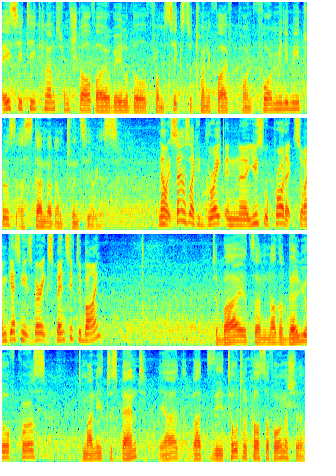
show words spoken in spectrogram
ACT clamps from STAUFF are available from 6 to 25.4 millimeters as standard and twin series. Now it sounds like a great and uh, useful product, so I'm guessing it's very expensive to buy? To buy it's another value of course, money to spend, yeah, but the total cost of ownership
